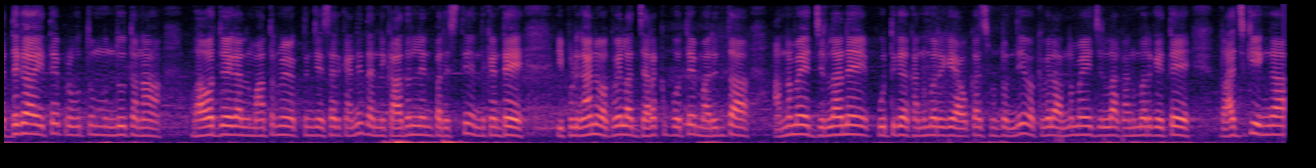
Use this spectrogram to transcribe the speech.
పెద్దగా అయితే ప్రభుత్వం ముందు తన భావోద్వేగాలను మాత్రమే వ్యక్తం చేశారు. కానీ దాన్ని కాదనలేని పరిస్థితి. ఎందుకంటే ఇప్పుడు కానీ ఒకవేళ అది జరగకపోతే మరింత అన్నమయ్య జిల్లానే పూర్తిగా కనుమరుగే అవకాశం ఉంటుంది. ఒకవేళ అన్నమయ్య జిల్లా కనుమరుగైతే రాజకీయంగా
